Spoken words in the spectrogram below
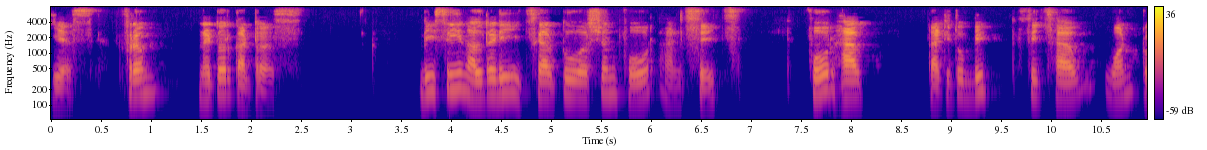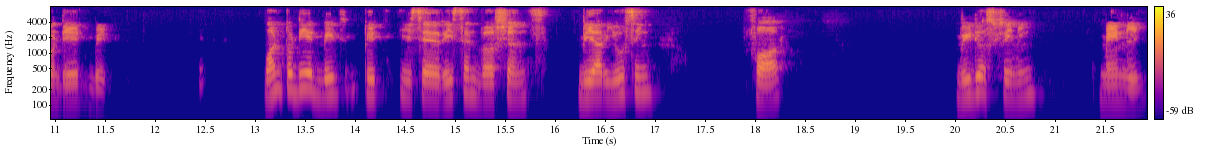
Yes, from network address. We seen already it's have two version 4 and 6. 4 have 32 bit, 6 have 128 bit. 128 bit, bit is a recent versions we are using for video streaming mainly.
